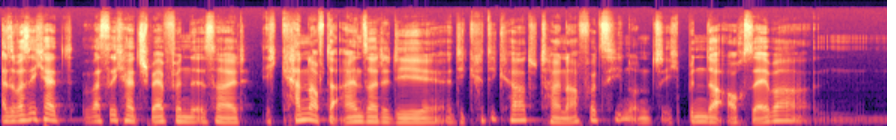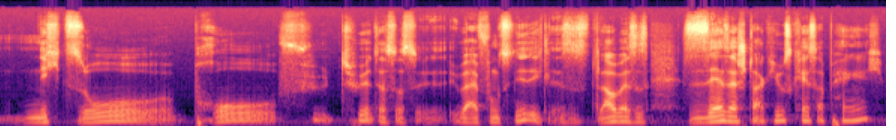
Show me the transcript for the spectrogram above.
also was ich halt, was ich halt schwer finde, ist halt, ich kann auf der einen Seite die, die Kritiker total nachvollziehen und ich bin da auch selber nicht so pro für, dass es überall funktioniert. Ich, ist, glaube, es ist sehr, sehr stark Use Case abhängig.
